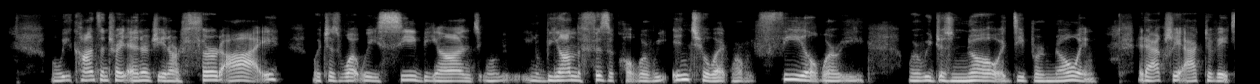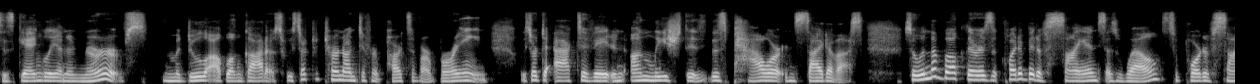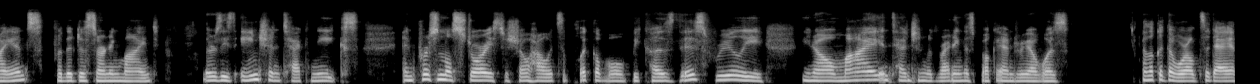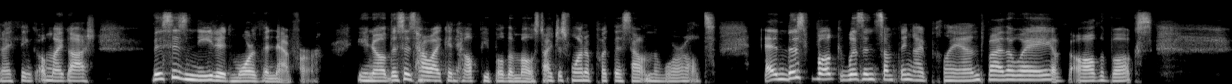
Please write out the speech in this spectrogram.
When we concentrate energy in our third eye, which is what we see beyond, you know, beyond the physical, where we intuit, where we feel, where we where we just know a deeper knowing. It actually activates this ganglion of nerves, the medulla oblongata. So we start to turn on different parts of our brain. We start to activate and unleash this, this power inside of us. So in the book, there is quite a bit of science as well, supportive science for the discerning mind. There's these ancient techniques and personal stories to show how it's applicable because this really, you know, my intention with writing this book, Andrea, was I look at the world today and I think, oh my gosh, this is needed more than ever. You know, this is how I can help people the most. I just want to put this out in the world. And this book wasn't something I planned, by the way, of all the books.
